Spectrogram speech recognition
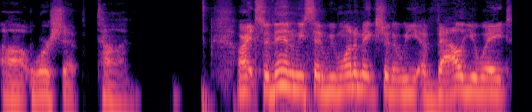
uh, worship time. All right, so then we said we want to make sure that we evaluate.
